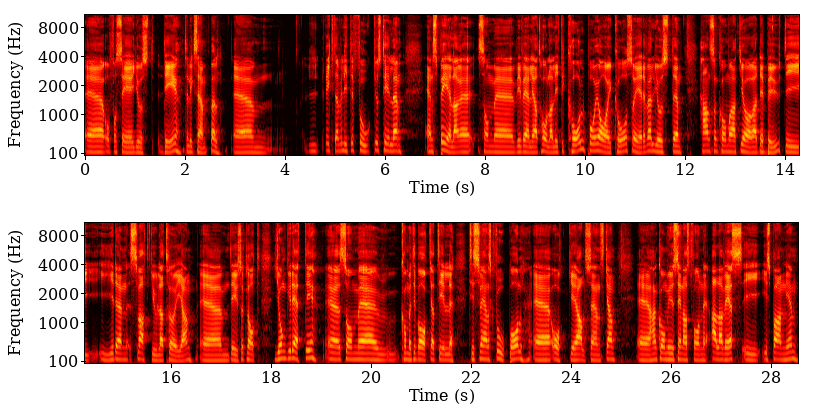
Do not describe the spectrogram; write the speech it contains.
eh, att få se just det till exempel. Eh, riktar vi lite fokus till en en spelare som eh, vi väljer att hålla lite koll på i AIK så är det väl just eh, han som kommer att göra debut i, i den svartgula tröjan. Eh, det är ju såklart John Guidetti eh, som eh, kommer tillbaka till, till svensk fotboll eh, och allsvenskan. Han kommer ju senast från Alaves i, i Spanien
